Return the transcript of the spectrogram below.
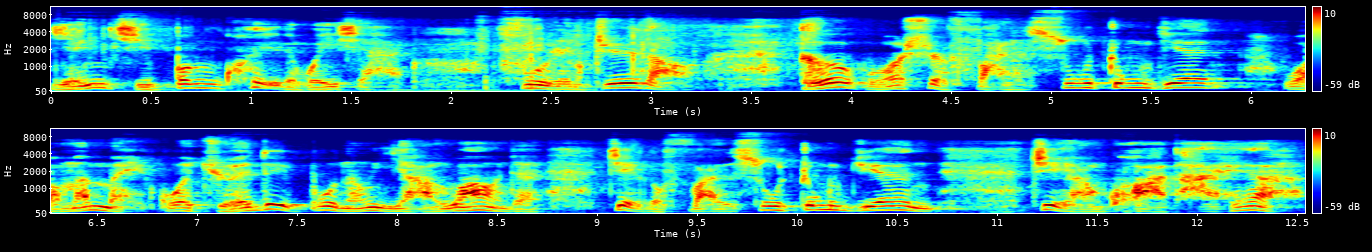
引起崩溃的危险。夫人知道，德国是反苏中间，我们美国绝对不能仰望着这个反苏中间这样垮台呀。”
